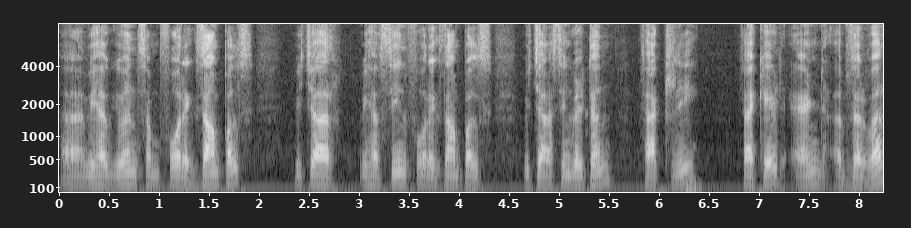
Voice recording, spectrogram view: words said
uh, we have given some four examples which are we have seen four examples which are singleton, factory, facade and observer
